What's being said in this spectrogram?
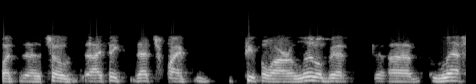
but uh, so I think that's why people are a little bit uh, less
